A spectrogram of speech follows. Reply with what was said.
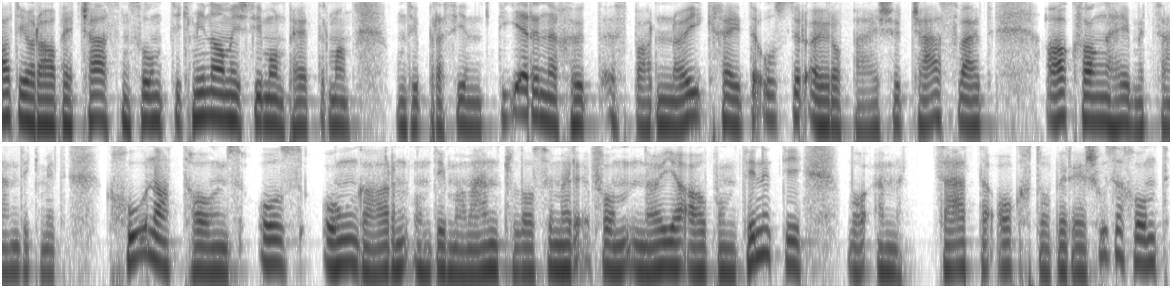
Radio Rabe Jazz am Sonntag. Mein Name ist Simon Petermann und ich präsentiere euch heute ein paar Neuigkeiten aus der europäischen Jazzwelt. Angefangen haben wir die Sendung mit Kuna Tones aus Ungarn und im Moment hören wir vom neuen Album Dignity, das am 10. Oktober erst rauskommt,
